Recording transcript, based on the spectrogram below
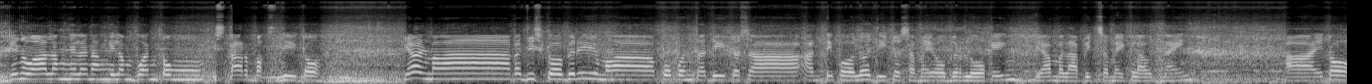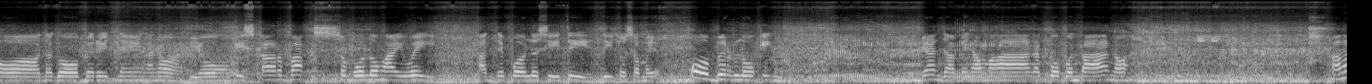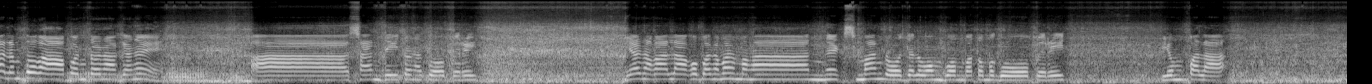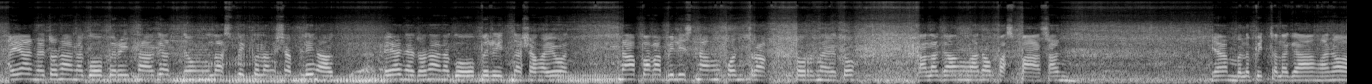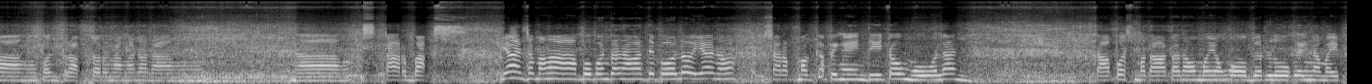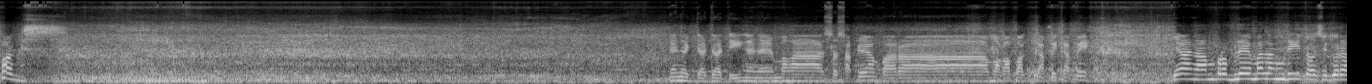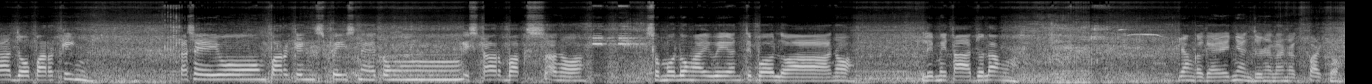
ginawa lang nila ng ilang buwan tong Starbucks dito. Yan, mga ka-discovery, mga pupunta dito sa Antipolo, dito sa may overlooking. Yan, malapit sa may Cloud9. Ah, ito oh, nag-ooperate na yung ano, yung Starbucks Sumulong Highway, Antipolo City dito sa may overlooking. Yan, dami ng mga nagpupuntahan, no. Ang alam ko kahapon to na gano eh. Ah, Sunday ito nag-ooperate. Yan, nakala ko pa naman mga next month o dalawang buwan ba ito mag-ooperate. Yung pala, ayan, ito na, nag-ooperate na agad. Nung last week ko lang siya blinag, ayan, ito na, nag-ooperate na siya ngayon. Napakabilis ng contractor na ito. Talagang ano, paspasan. Yan, malapit talaga ang ano, ang contractor ng ano, ng ng Starbucks. Yan, sa mga pupunta ng Antipolo, yan oh, sarap magkape ngayon dito, umuulan. Tapos matatanaw mo yung overlooking na may pugs. Yan, nagdadatingan na yung mga sasakyan para makapagkape-kape. Yan, ang problema lang dito, sigurado, parking. Kasi yung parking space na itong Starbucks, ano, Sumulong Highway Antipolo, ah, ano, limitado lang. Yan, kagaya niyan, doon na lang nagpark, oh.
